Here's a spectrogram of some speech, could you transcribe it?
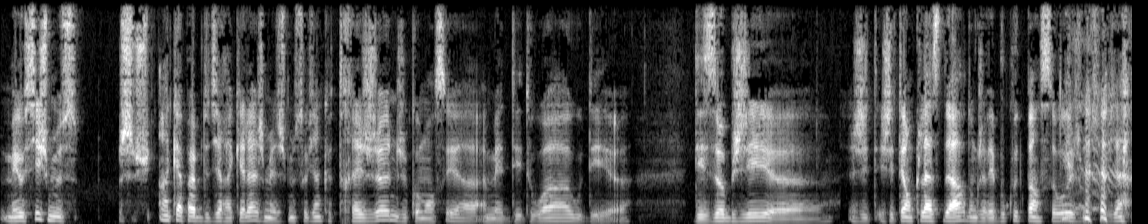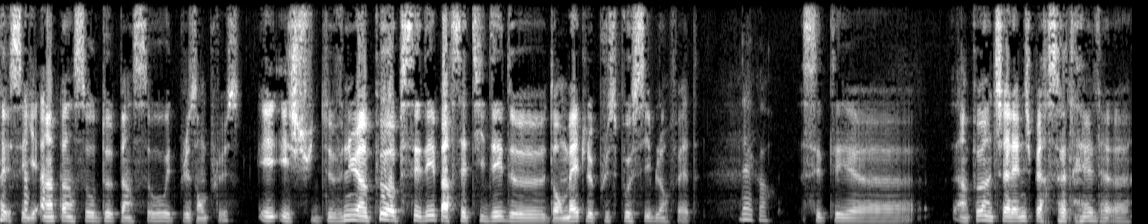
mais aussi, je me, je suis incapable de dire à quel âge, mais je me souviens que très jeune, je commençais à, à mettre des doigts ou des euh, des objets. Euh, J'étais en classe d'art, donc j'avais beaucoup de pinceaux et je me souviens essayer un pinceau, deux pinceaux et de plus en plus. Et, et je suis devenu un peu obsédé par cette idée de d'en mettre le plus possible en fait. D'accord. C'était euh, un peu un challenge personnel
